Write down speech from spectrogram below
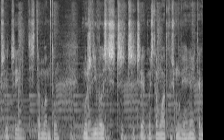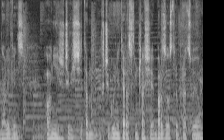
czy, czy gdzieś tam mam tą możliwość, czy, czy, czy jakąś tam łatwość mówienia i tak dalej, więc oni rzeczywiście tam, szczególnie teraz w tym czasie, bardzo ostro pracują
